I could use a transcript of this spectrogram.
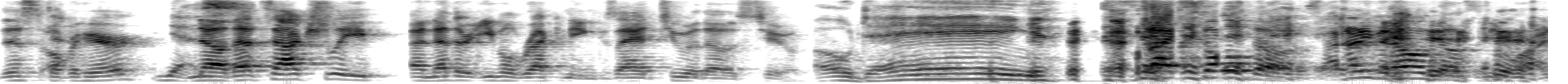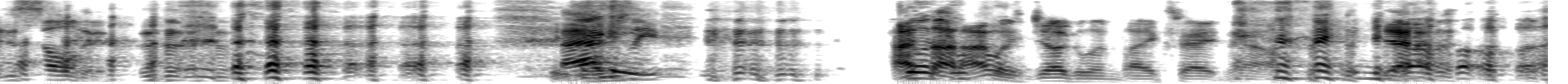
this over here? Yes. No, that's actually another Evil Reckoning because I had two of those too. Oh dang. But I sold those. I don't even own those anymore. I just sold it. I actually. I Go- thought go I was it. juggling bikes right now. I Yeah. know.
